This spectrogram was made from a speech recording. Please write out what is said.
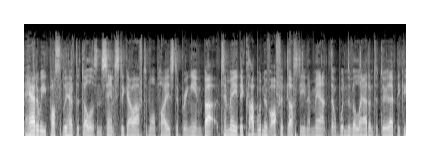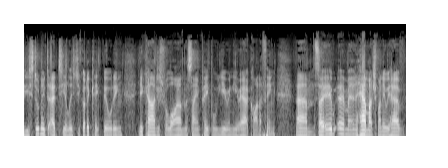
how do we possibly have the dollars and cents to go after more players to bring in? But to me, the club wouldn't have offered Dusty an amount that wouldn't have allowed him to do that because you still need to add to your list. You've got to keep building. You can't just rely on the same people year in year out kind of thing. Um, so, it, I mean, how much money we have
